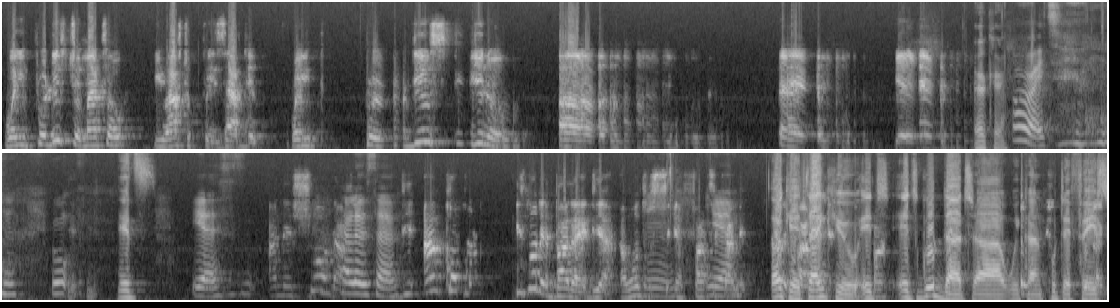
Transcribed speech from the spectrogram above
When you produce tomato, you have to preserve them. When you produce, you know, um, uh, yeah. Okay. All right. it's yes. And ensure that Hello, sir. the anchor is not a bad idea. I want to mm. say emphatically. Yeah. Okay, thank you. It's it's good that uh, we can put a face.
